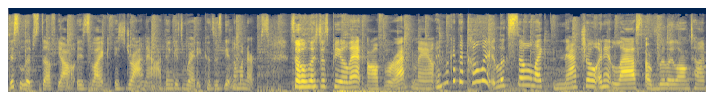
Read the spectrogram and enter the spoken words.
This lip stuff, y'all, it's like, it's dry now. I think it's ready because it's getting on my nerves. So let's just peel that off right now. And look at the color. It looks so like natural and it lasts a really long time.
